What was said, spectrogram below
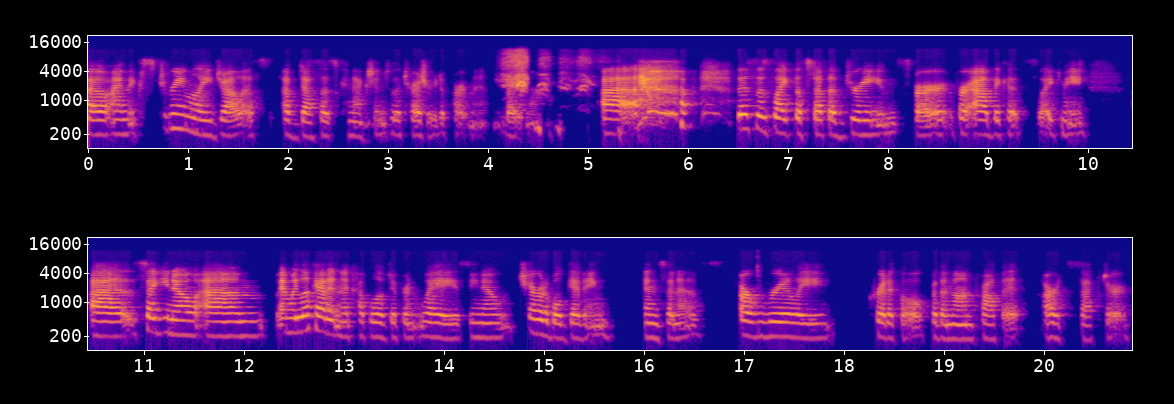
So I'm extremely jealous of Dessa's connection to the Treasury Department right now. uh, this is like the stuff of dreams for, for advocates like me. Uh, so, you know, um, and we look at it in a couple of different ways. You know, charitable giving incentives are really critical for the nonprofit arts sector.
